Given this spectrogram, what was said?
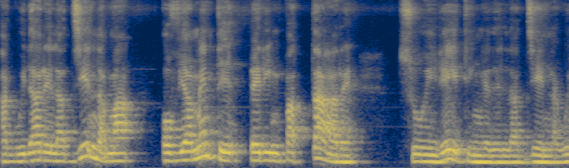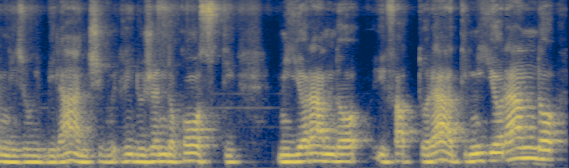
a guidare l'azienda, ma ovviamente per impattare sui rating dell'azienda, quindi sui bilanci, riducendo costi, migliorando i fatturati, migliorando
